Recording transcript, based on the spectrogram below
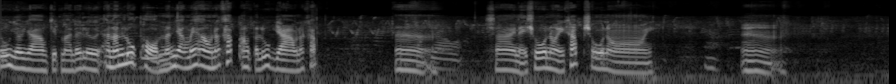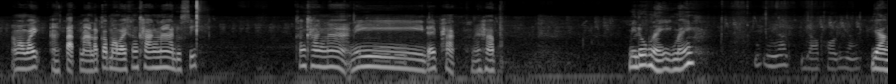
ลูกยาวๆเก็บมาได้เลย อันนั้นลูกผอมนั้นยังไม่เอานะครับ เอาแต่ลูกยาวนะครับ อ่ายาวอะใช่ไหนโชว์หน่อยครับ โชว์หน่อยอืมอ่าเอามาไว้อะตัดมาแล้วก็มาไว้ข้างๆหน้าดูสิ ข้างๆหน้า นี่ได้ผักนะครับ มีลูกไหนอีกไหมลูกนี้น่ายาวพอหรือยังยัง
